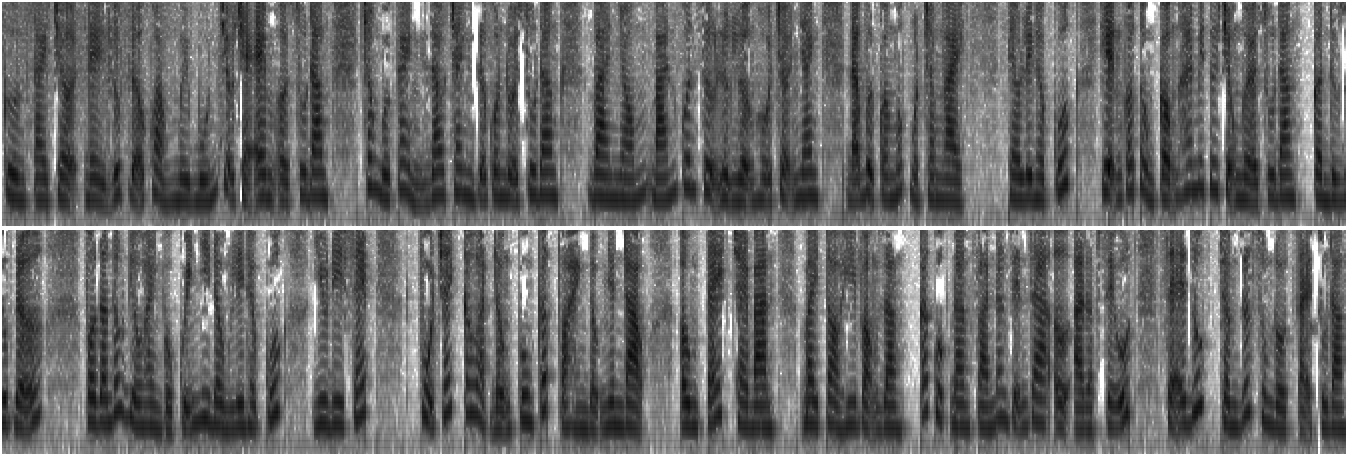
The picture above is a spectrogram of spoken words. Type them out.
cường tài trợ để giúp đỡ khoảng 14 triệu trẻ em ở Sudan trong bối cảnh giao tranh giữa quân đội Sudan và nhóm bán quân sự lực lượng hỗ trợ nhanh đã vượt qua mốc 100 ngày. Theo Liên Hợp Quốc, hiện có tổng cộng 24 triệu người ở Sudan cần được giúp đỡ. Phó Giám đốc điều hành của Quỹ Nhi đồng Liên Hợp Quốc UNICEF phụ trách các hoạt động cung cấp và hành động nhân đạo, ông Ted Chaiban bày tỏ hy vọng rằng các cuộc đàm phán đang diễn ra ở Ả Rập Xê Út sẽ giúp chấm dứt xung đột tại Sudan.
